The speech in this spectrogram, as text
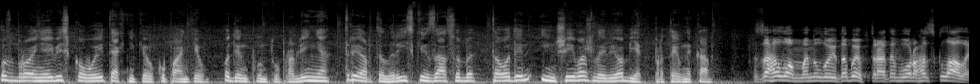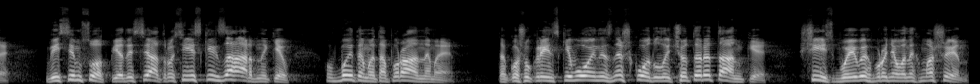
озброєння і військової техніки окупантів, один пункт управління, три артилерійських засоби та один інший важливий об'єкт противника. Загалом минулої доби втрати ворога склали 850 російських загарбників вбитими та пораненими. Також українські воїни знешкодили 4 танки, 6 бойових броньованих машин,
